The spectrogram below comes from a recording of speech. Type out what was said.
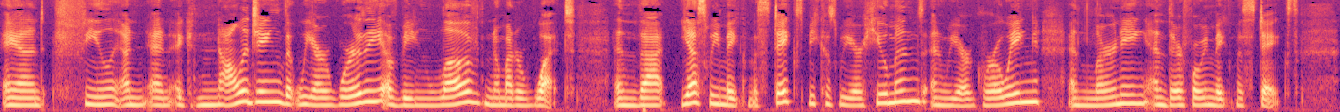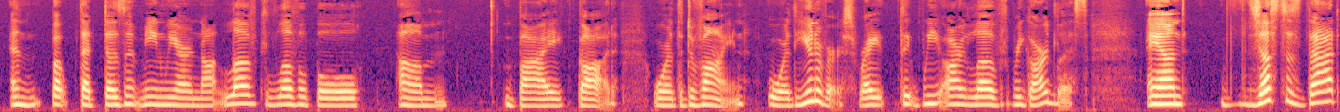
and feeling and, and acknowledging that we are worthy of being loved no matter what. And that, yes, we make mistakes because we are humans and we are growing and learning, and therefore we make mistakes and but that doesn't mean we are not loved lovable um, by god or the divine or the universe right? That we are loved regardless. And just as that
